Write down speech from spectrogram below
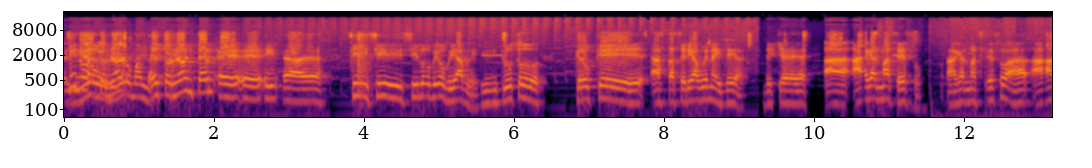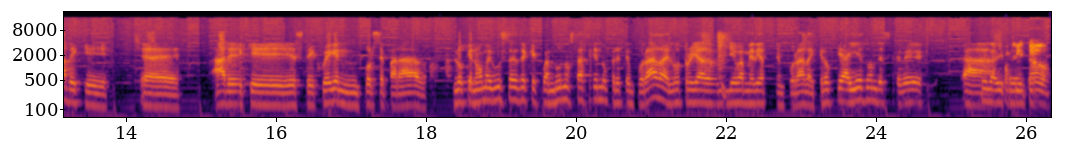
el, Sí, dinero, el el torneo- dinero manda. El torneo interno, eh, eh, eh, ah, sí, sí, sí lo veo viable. Incluso creo que hasta sería buena idea de que ah, hagan más eso, hagan más eso a, a de que eh, a de que este jueguen por separado. Lo que no me gusta es de que cuando uno está haciendo pretemporada, el otro ya lleva media temporada y creo que ahí es donde se ve ah, Sí, la Es complicado.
